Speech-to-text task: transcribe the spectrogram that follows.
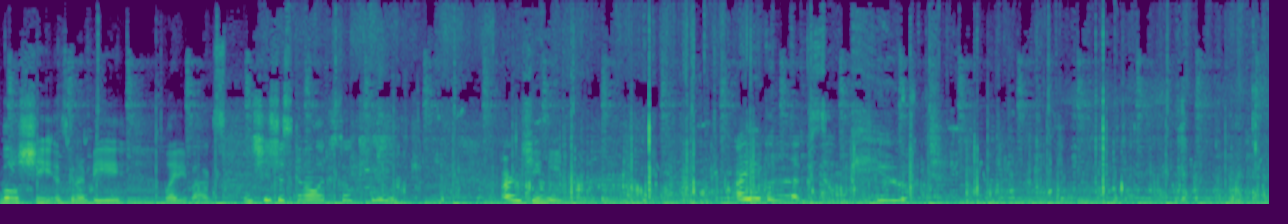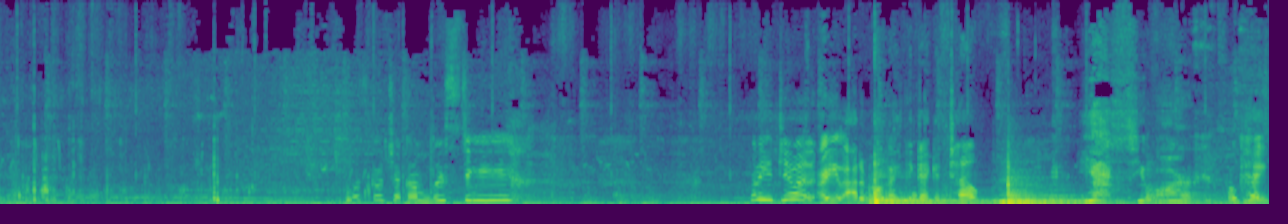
little sheet is gonna be ladybugs. And she's just gonna look so cute. Aren't you, Nina? Are you gonna look so cute? Let's go check on Lucy. What are you doing? Are you out of milk? I think I can tell. Yes, you are. Okay,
